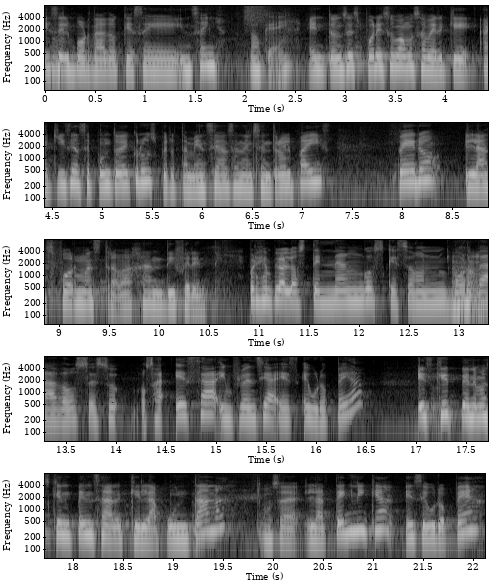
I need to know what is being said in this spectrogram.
es el bordado que se enseña. Ok. Entonces, por eso vamos a ver que aquí se hace punto de cruz, pero también se hace en el centro del país, pero las formas trabajan diferente. Por ejemplo, los tenangos que son Ajá. bordados, eso, o sea, esa influencia es europea. Es que tenemos que pensar que la puntada, o sea, la técnica es europea,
